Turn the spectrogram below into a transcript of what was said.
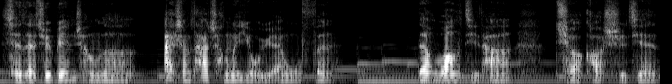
现在却变成了爱上他成了有缘无分，但忘记他却要靠时间。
